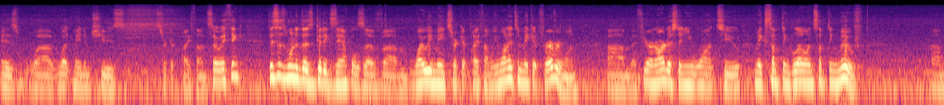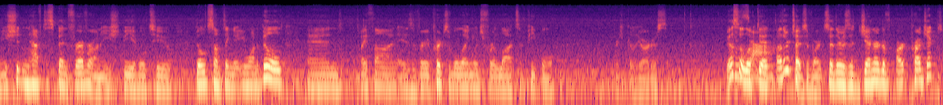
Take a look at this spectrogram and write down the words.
is uh, what made him choose Circuit Python. So I think this is one of those good examples of um, why we made Circuit Python. We wanted to make it for everyone. Um, if you're an artist and you want to make something glow and something move, um, you shouldn't have to spend forever on it. You should be able to build something that you want to build, and Python is a very approachable language for lots of people, particularly artists. We also looked at other types of art. So there's a generative art project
